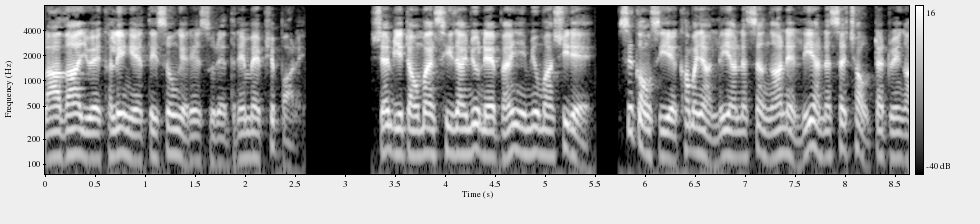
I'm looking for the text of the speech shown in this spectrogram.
လာသားရွယ်ကလေးငယ်တိတ်ဆုံးခဲ့တဲ့ဆိုတဲ့သတင်းပဲဖြစ်ပါတယ်။ရှမ်းပြည်တောင်ပိုင်းစီဆိုင်မြို့နယ်ဗန်းရင်မြို့မှာရှိတဲ့စစ်ကောင်စီရဲ့ခမရ425နဲ့426တပ်တွင်းက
